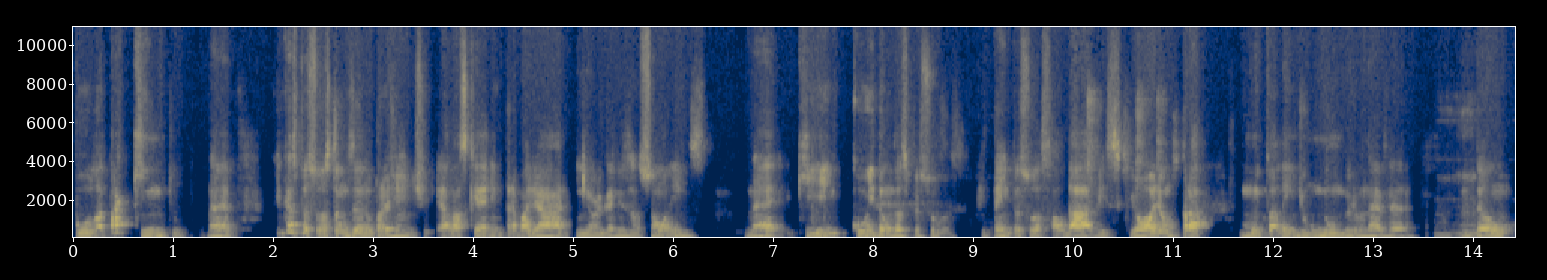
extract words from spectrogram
pula para quinto, né? O que, as pessoas estão dizendo para a gente? Elas querem trabalhar em organizações né, que cuidam das pessoas, que têm pessoas saudáveis, que olham para muito além de um número, né, Vera? Uhum. Então,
